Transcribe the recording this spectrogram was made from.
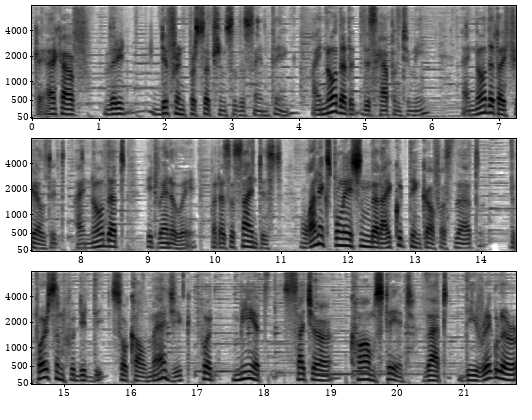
okay, I have very different perceptions of the same thing. I know that it, this happened to me. I know that I felt it. I know that it went away. But as a scientist, one explanation that I could think of was that the person who did the so called magic put me at such a calm state that the regular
